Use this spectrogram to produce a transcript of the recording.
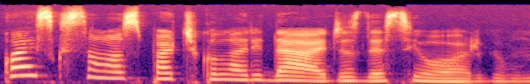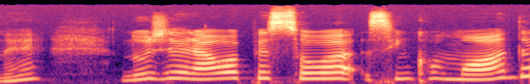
Quais que são as particularidades desse órgão, né? No geral, a pessoa se incomoda,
